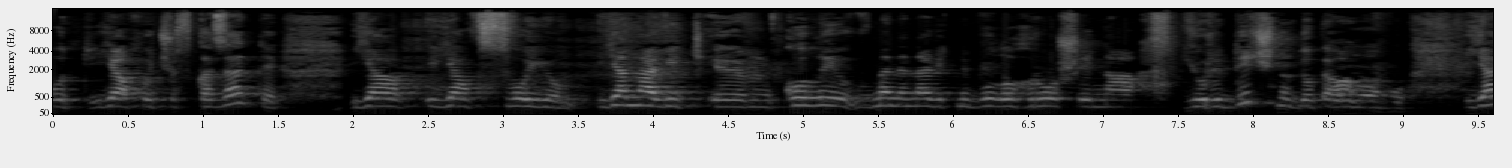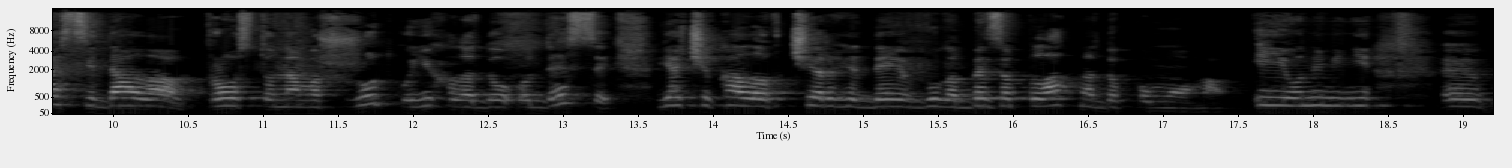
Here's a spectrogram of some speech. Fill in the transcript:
От я хочу сказати, я, я в своєму, я навіть ем, коли в мене навіть не було грошей на юридичну допомогу, я сідала просто на маршрутку, їхала до Одеси. Я чекала в черги, де була безоплатна допомога. І вони мені. Е,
